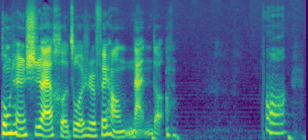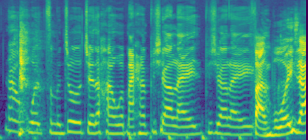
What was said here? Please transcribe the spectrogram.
工程师来合作是非常难的。哦，那我怎么就觉得好像我马上必须要来，必须要来反驳一下，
